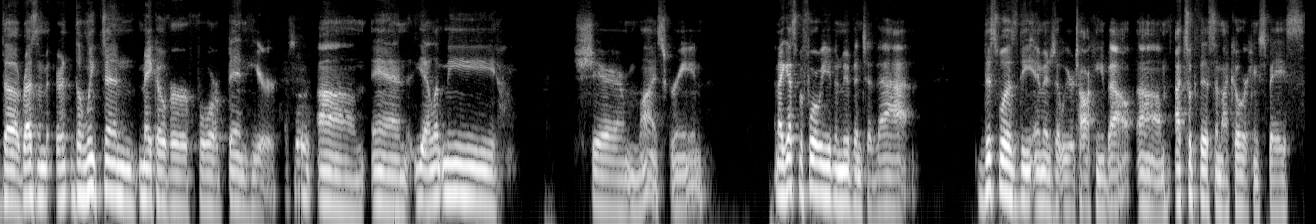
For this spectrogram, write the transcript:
the resume the linkedin makeover for ben here. Absolutely. um and yeah let me share my screen. And i guess before we even move into that this was the image that we were talking about. Um i took this in my co-working space.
